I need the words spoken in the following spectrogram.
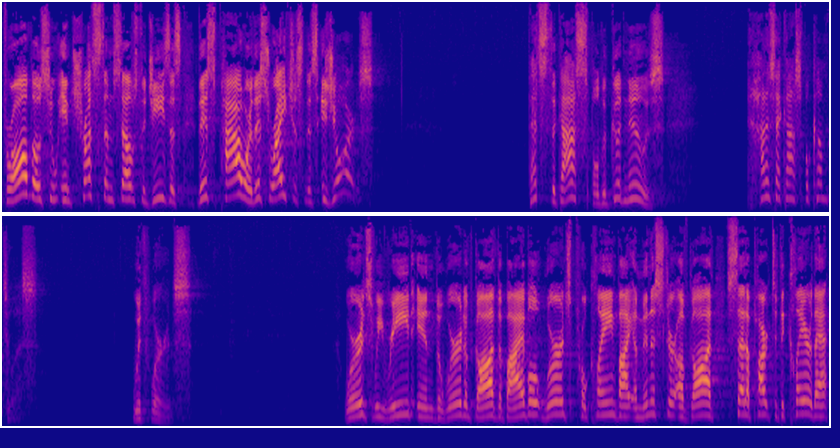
For all those who entrust themselves to Jesus, this power, this righteousness is yours. That's the gospel, the good news. How does that gospel come to us? With words. Words we read in the Word of God, the Bible, words proclaimed by a minister of God set apart to declare that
